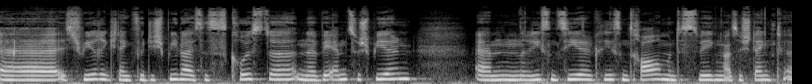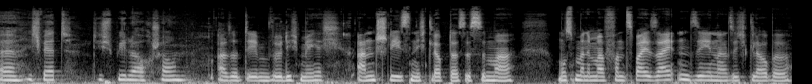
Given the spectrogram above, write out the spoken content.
äh, ist schwierig. Ich denke, für die Spieler ist es das Größte, eine WM zu spielen. Ähm, ein Riesenziel, Riesentraum und deswegen, also ich denke, äh, ich werde die Spiele auch schauen. Also dem würde ich mich anschließen. Ich glaube, das ist immer, muss man immer von zwei Seiten sehen. Also ich glaube,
